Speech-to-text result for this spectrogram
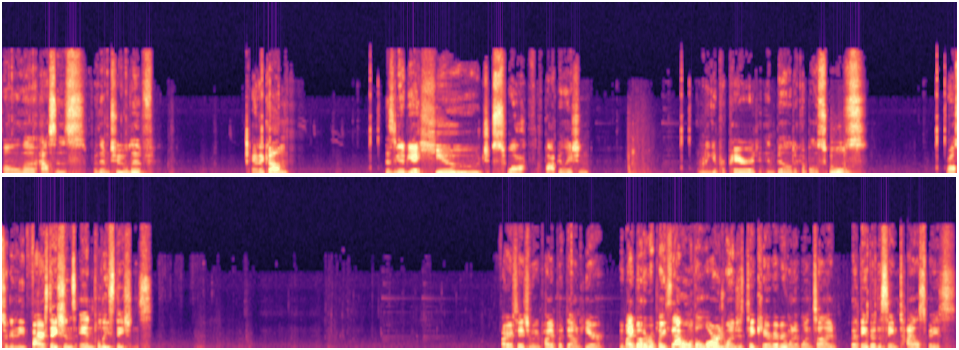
all the houses for them to live. Here they come. This is going to be a huge swath population. I'm going to get prepared and build a couple of schools. We're also going to need fire stations and police stations. Fire station we can probably put down here. We might be able to replace that one with a large one and just take care of everyone at one time. But I think they're the same tile space.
